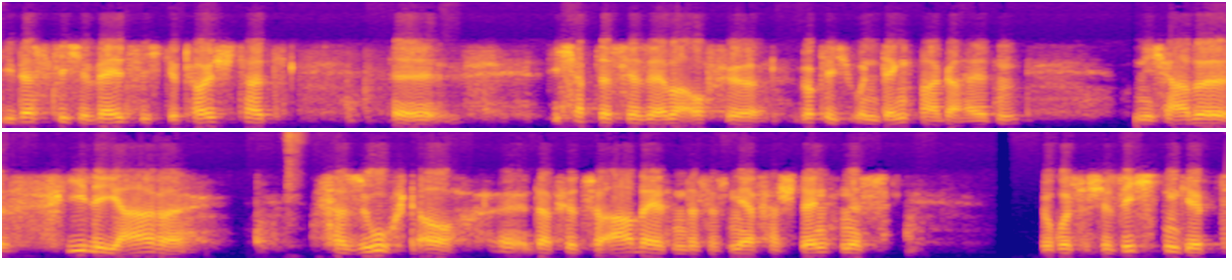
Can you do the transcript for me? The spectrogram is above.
die westliche Welt sich getäuscht hat. Äh, ich habe das ja selber auch für wirklich undenkbar gehalten. Und ich habe viele Jahre versucht, auch äh, dafür zu arbeiten, dass es mehr Verständnis für russische Sichten gibt,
